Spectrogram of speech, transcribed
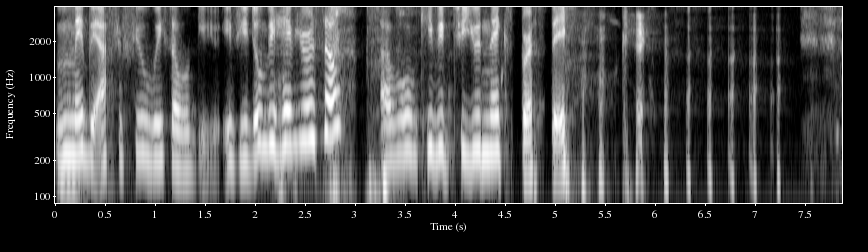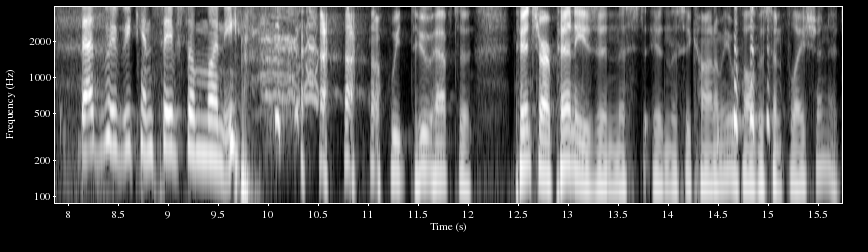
maybe after a few weeks I will give you. If you don't behave yourself, I will give it to you next birthday. Okay. That way we can save some money. we do have to pinch our pennies in this in this economy with all this inflation. It,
